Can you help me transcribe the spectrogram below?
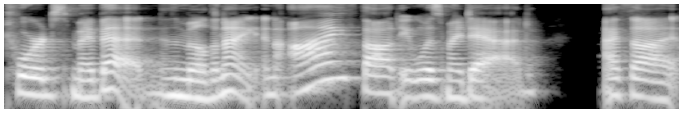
towards my bed in the middle of the night. And I thought it was my dad. I thought,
